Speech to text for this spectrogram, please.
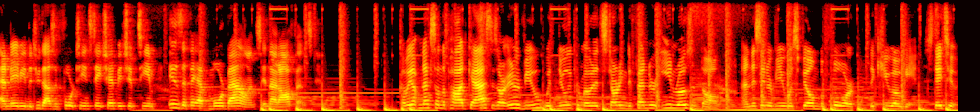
and maybe the 2014 state championship team is that they have more balance in that offense. Coming up next on the podcast is our interview with newly promoted starting defender Ian Rosenthal, and this interview was filmed before the QO game. Stay tuned.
